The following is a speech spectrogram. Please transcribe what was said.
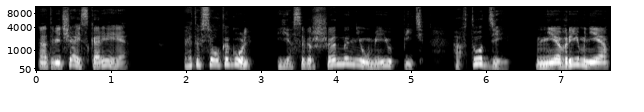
Отвечай скорее!» «Это все алкоголь. Я совершенно не умею пить. А в тот день...» «Не ври мне!»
